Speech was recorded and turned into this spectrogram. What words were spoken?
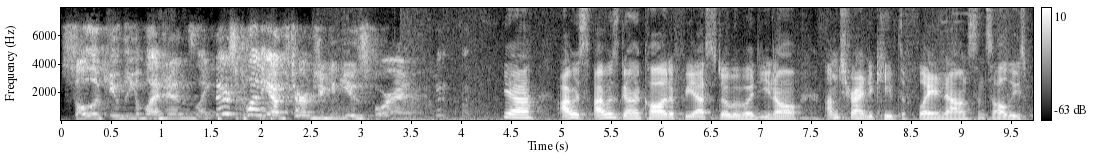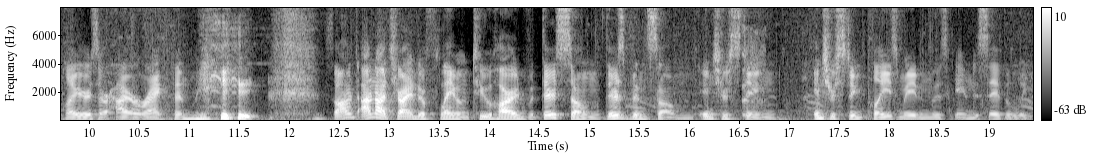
solo queue League of Legends. Like, there's plenty of terms you can use for it. yeah, I was I was gonna call it a fiesta, but, but you know, I'm trying to keep the flame down since all these players are higher ranked than me. so I'm, I'm not trying to flame them too hard, but there's some there's been some interesting interesting plays made in this game to say the least.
